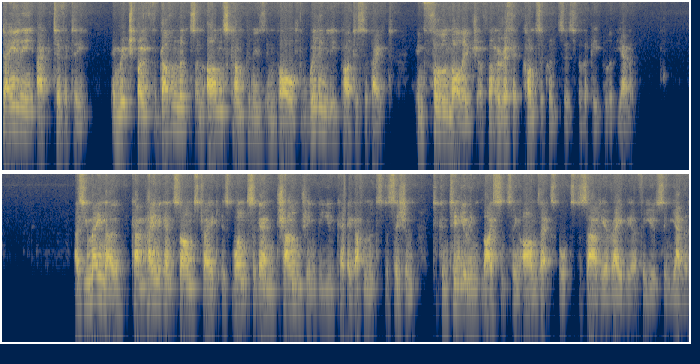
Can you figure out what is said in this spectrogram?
daily activity in which both the governments and arms companies involved willingly participate in full knowledge of the horrific consequences for the people of Yemen. As you may know, Campaign Against Arms Trade is once again challenging the UK government's decision to continuing licensing arms exports to Saudi Arabia for use in Yemen.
